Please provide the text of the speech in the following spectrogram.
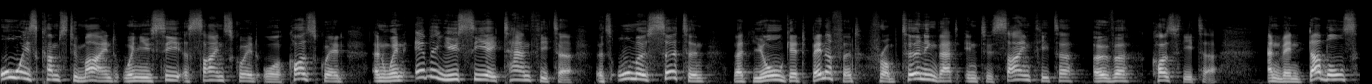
always comes to mind when you see a sine squared or a cos squared, and whenever you see a tan theta, it's almost certain that you'll get benefit from turning that into sine theta over cos theta. And then doubles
